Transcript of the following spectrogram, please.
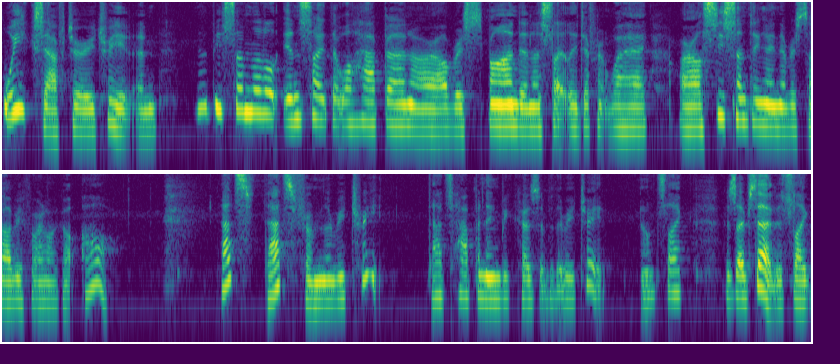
weeks after a retreat, and there'll be some little insight that will happen, or I'll respond in a slightly different way, or I'll see something I never saw before, and I'll go, oh, that's, that's from the retreat. That's happening because of the retreat. Know, it's like, as I've said, it's like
